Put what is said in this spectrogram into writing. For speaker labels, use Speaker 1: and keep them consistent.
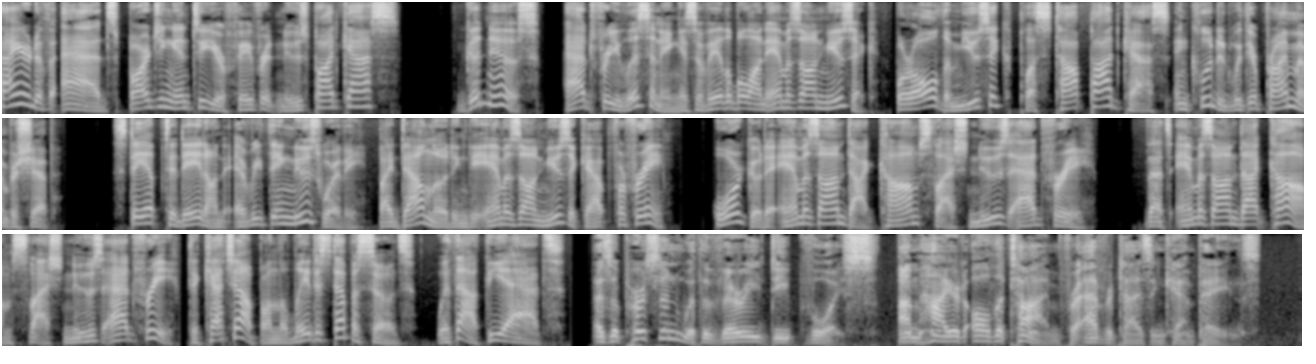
Speaker 1: Tired of ads barging into your favorite news podcasts? Good news. Ad-free listening is available on Amazon Music for all the music plus top podcasts included with your Prime membership. Stay up to date on everything newsworthy by downloading the Amazon Music app for free or go to amazon.com slash news ad free. That's amazon.com slash news ad free to catch up on the latest episodes without the ads.
Speaker 2: As a person with a very deep voice, I'm hired all the time for advertising campaigns.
